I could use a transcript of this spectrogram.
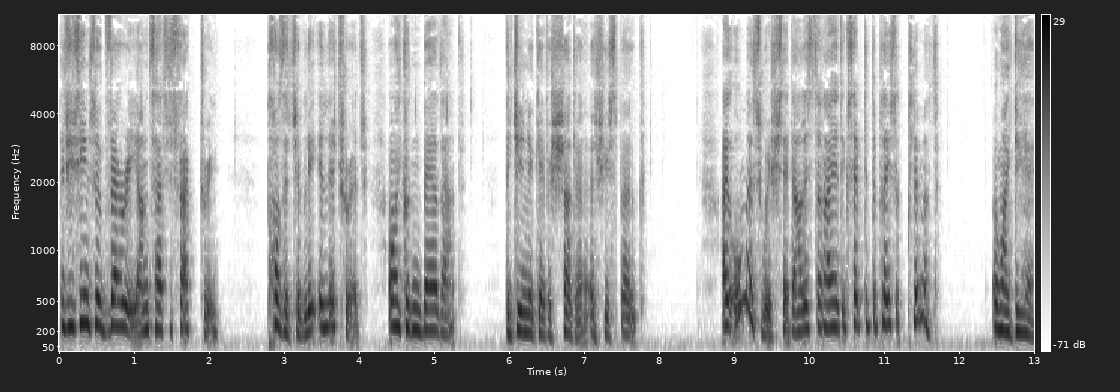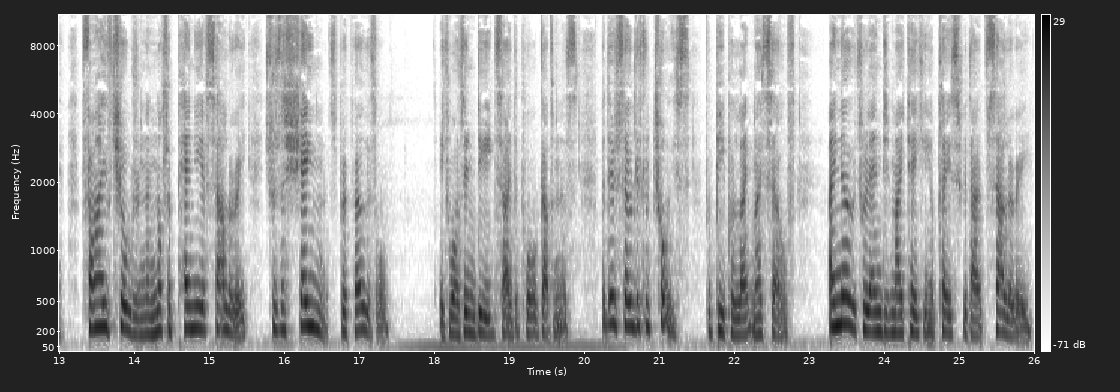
And she seems so very unsatisfactory. Positively illiterate. Oh, I couldn't bear that. Virginia gave a shudder as she spoke. I almost wish, said Alice, that I had accepted the place at Plymouth. Oh, my dear, five children and not a penny of salary. It was a shameless proposal. It was indeed, sighed the poor governess, but there's so little choice for people like myself, I know it will end in my taking a place without salary.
